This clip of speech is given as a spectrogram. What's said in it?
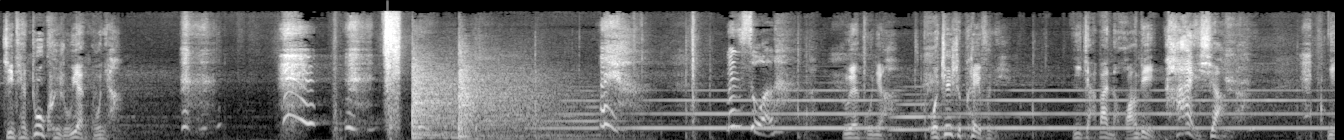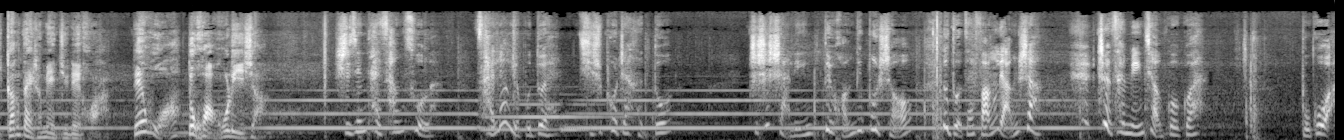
今天多亏如燕姑娘。哎呀，闷死我了！如燕姑娘，我真是佩服你，你假扮的皇帝太像了。你刚戴上面具那会儿，连我都恍惚了一下。时间太仓促了，材料也不对。其实破绽很多，只是闪灵对皇帝不熟，又躲在房梁上，这才勉强过关。不过啊，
